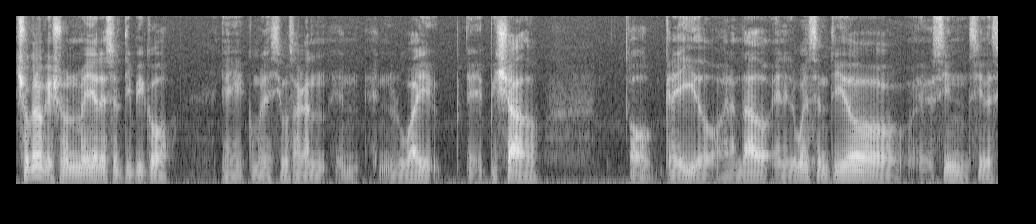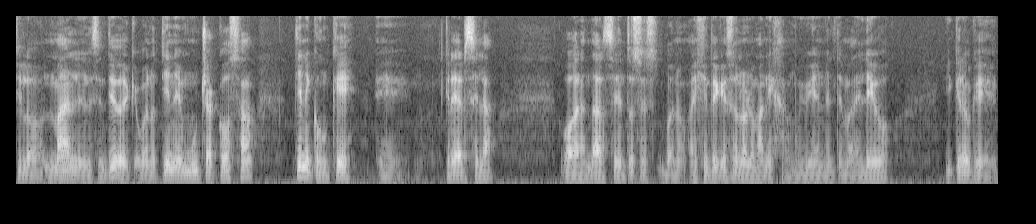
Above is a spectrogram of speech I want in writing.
yo creo que John Mayer es el típico, eh, como le decimos acá en, Uruguay, eh, pillado o creído o agrandado en el buen sentido, sin, sin decirlo mal, en el sentido de que, bueno, tiene mucha cosa tiene con qué eh, creérsela o agrandarse. Entonces, bueno, hay gente que eso no lo maneja muy bien, el tema del ego. Y creo que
